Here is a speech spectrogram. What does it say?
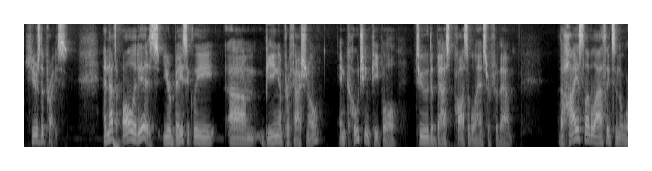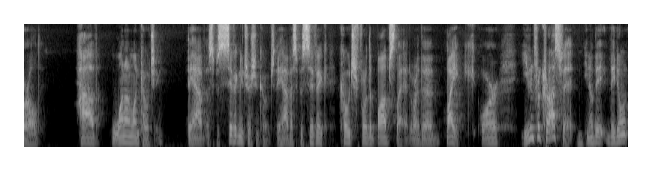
Here's the price. And that's all it is. You're basically um, being a professional and coaching people to the best possible answer for them. The highest level athletes in the world have one on one coaching. They have a specific nutrition coach. They have a specific coach for the bobsled or the bike or even for CrossFit. You know, they, they don't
